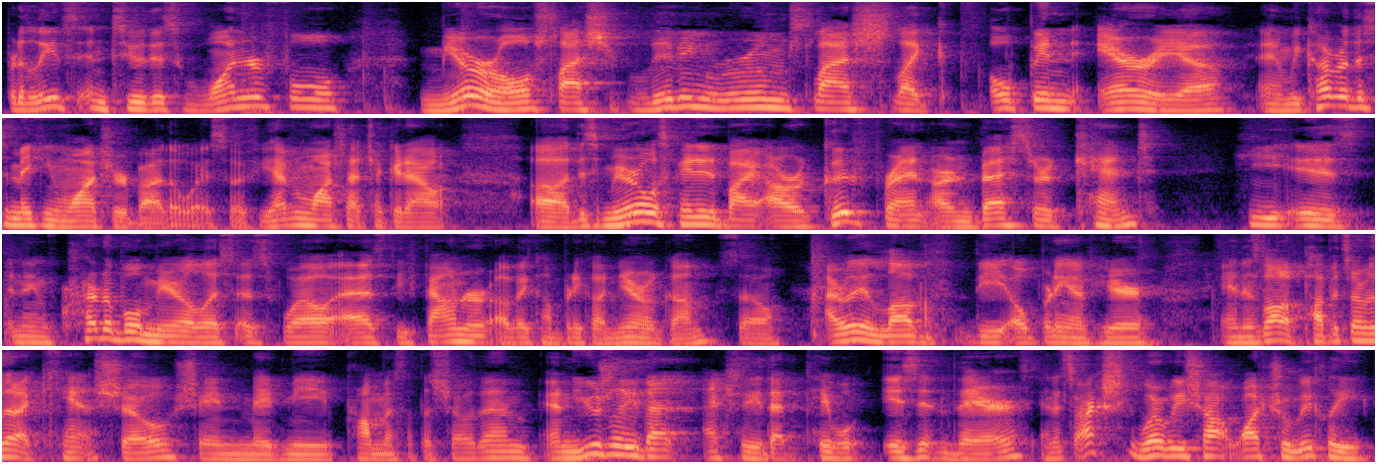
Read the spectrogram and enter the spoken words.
but it leads into this wonderful mural slash living room slash like open area. And we covered this in Making Watcher, by the way. So if you haven't watched that, check it out. Uh, this mural was painted by our good friend, our investor, Kent. He is an incredible muralist as well as the founder of a company called Neurogum. So I really love the opening of here. And there's a lot of puppets over there I can't show. Shane made me promise not to show them. And usually that actually that table isn't there. And it's actually where we shot Watcher Weekly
